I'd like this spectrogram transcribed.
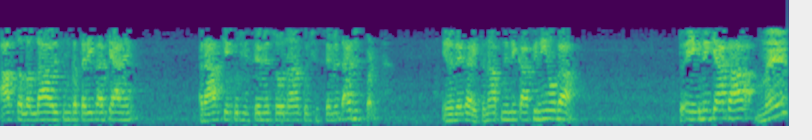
آپ صلی اللہ علیہ وسلم کا طریقہ کیا ہے؟ رات کے کچھ حصے میں سونا، کچھ حصے میں تاجد پڑھنا۔ انہوں نے دیکھا، اتنا اپنے لیے کافی نہیں ہوگا۔ تو ایک نے کیا کہا؟ میں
